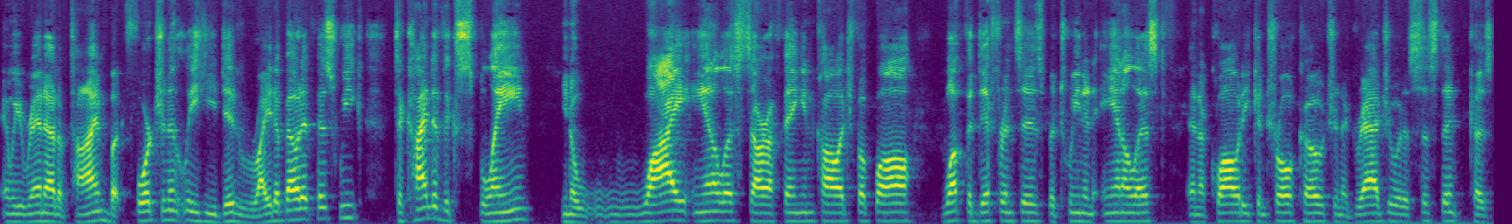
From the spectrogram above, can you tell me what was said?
and we ran out of time, but fortunately, he did write about it this week to kind of explain you know why analysts are a thing in college football what the difference is between an analyst and a quality control coach and a graduate assistant because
